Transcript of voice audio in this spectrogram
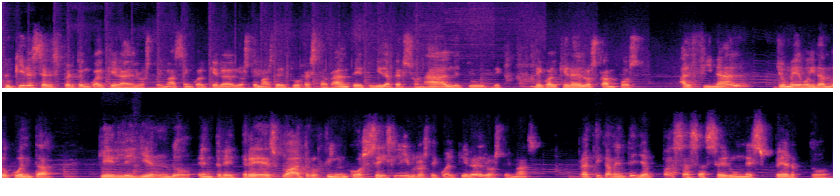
tú quieres ser experto en cualquiera de los temas, en cualquiera de los temas de tu restaurante, de tu vida personal, de, tu, de, cualquiera de los campos, al final yo me voy dando cuenta que leyendo entre 3, 4, 5, 6 libros de cualquiera de los temas, prácticamente ya pasas a ser un experto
